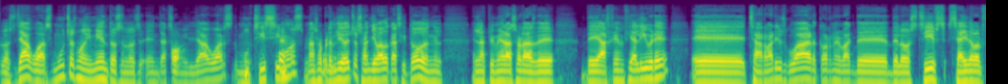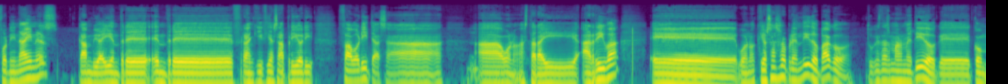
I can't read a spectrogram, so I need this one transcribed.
los Jaguars, muchos movimientos en los en Jacksonville oh. Jaguars, muchísimos. Me ha sorprendido. De hecho, se han llevado casi todo en, el, en las primeras horas de, de agencia libre. Eh, Charvarius Ward, cornerback de, de, los Chiefs, se ha ido a los 49ers. Cambio ahí entre, entre franquicias a priori favoritas a, a bueno, a estar ahí arriba. Eh, bueno, ¿qué os ha sorprendido, Paco? Tú que estás más metido, que con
